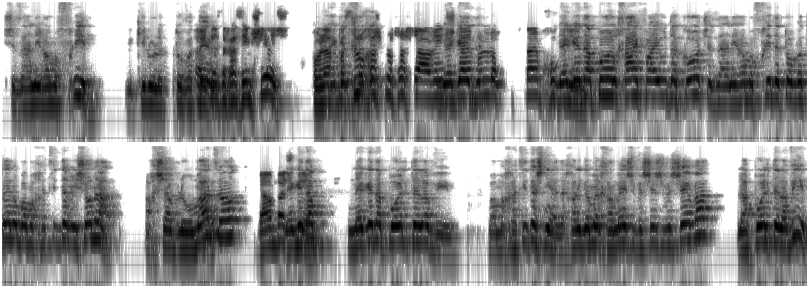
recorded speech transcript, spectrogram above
שזה היה נראה מפחיד, כאילו לטובתנו. היית צריך לשים שש, אומנם נגד פסלו לך שלושה שערים, שניים לא, חוקיים, נגד הפועל חיפה היו דקות שזה היה נראה מפחיד לטובתנו במחצית הראשונה. עכשיו לעומת זאת, נגד, הפועל תל אביב, במחצית השנייה, זה יכול להיגמר חמש ושש ושבע להפועל תל אביב.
